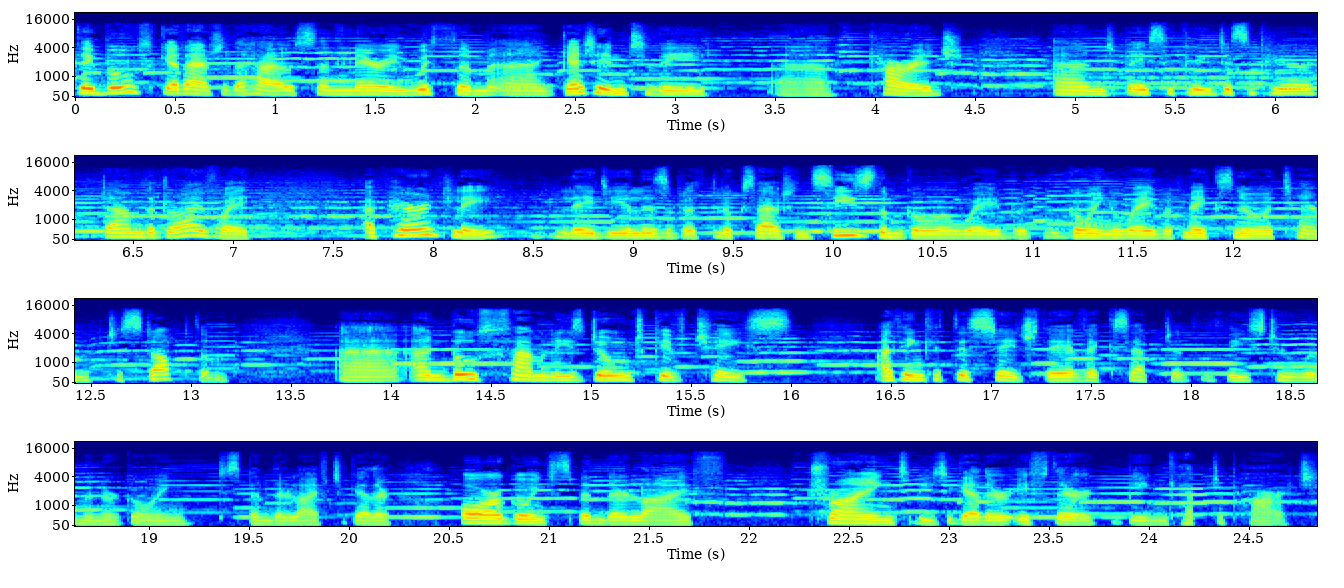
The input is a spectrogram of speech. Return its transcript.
they both get out of the house, and Mary with them uh, get into the uh, carriage and basically disappear down the driveway. Apparently, Lady Elizabeth looks out and sees them go away, but going away, but makes no attempt to stop them. Uh, and both families don't give chase. I think at this stage they have accepted that these two women are going to spend their life together, or going to spend their life trying to be together if they're being kept apart.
